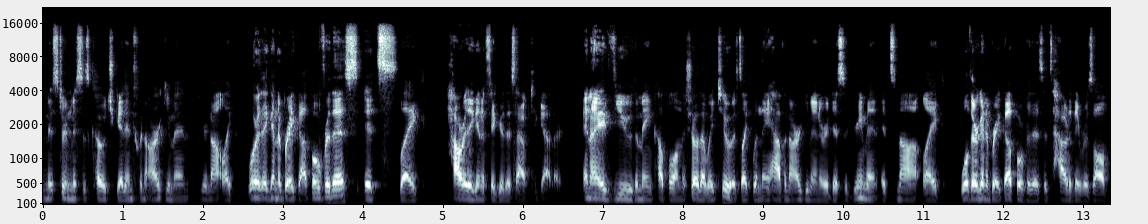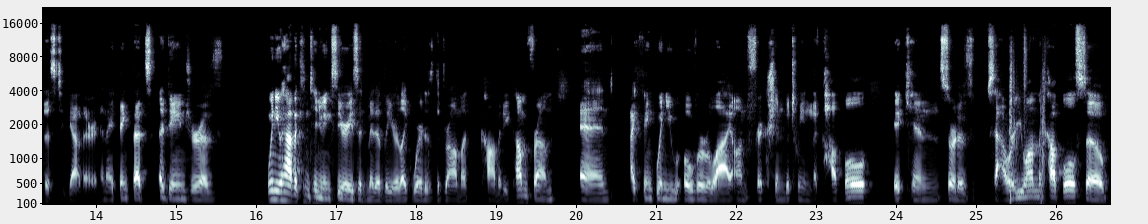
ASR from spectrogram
mr and mrs coach get into an argument you're not like well are they going to break up over this it's like how are they going to figure this out together and I view the main couple on the show that way too. It's like when they have an argument or a disagreement, it's not like, well, they're going to break up over this. It's how do they resolve this together? And I think that's a danger of when you have a continuing series, admittedly, you're like, where does the drama comedy come from? And I think when you over rely on friction between the couple, it can sort of sour you on the couple. So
